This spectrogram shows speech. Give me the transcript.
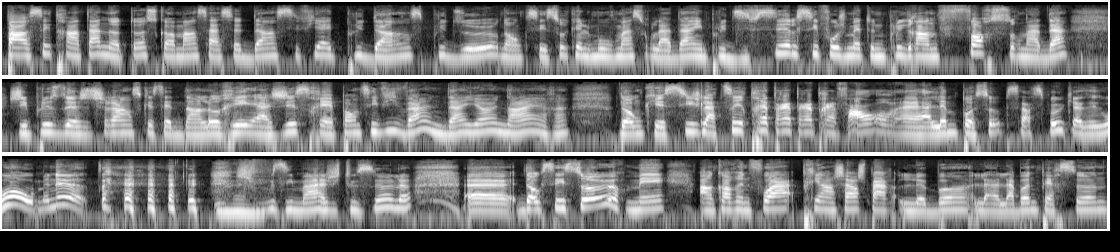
Passé 30 ans, notre os commence à se densifier, à être plus dense, plus dur. Donc, c'est sûr que le mouvement sur la dent est plus difficile. S'il faut que je mette une plus grande force sur ma dent, j'ai plus de chances que cette dent-là réagisse, réponde. C'est vivant, une dent, il y a un air. Hein? Donc, si je la tire très, très, très, très fort, euh, elle aime pas ça. Puis ça se peut qu'elle dise « Wow, minute! je vous image tout ça, là. Euh, donc, donc, c'est sûr, mais encore une fois, pris en charge par le bon, la, bonne personne,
